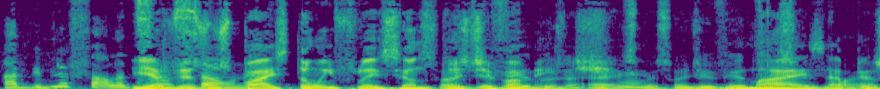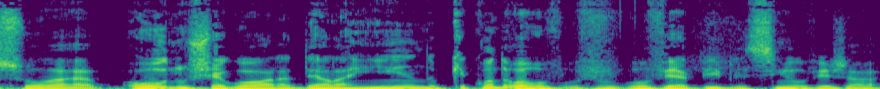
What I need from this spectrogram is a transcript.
A Bíblia fala de E às vezes os né? pais estão influenciando são positivamente. Né? É, é. Mas a pessoa ou não chegou a hora dela ainda, porque quando eu vou ver a Bíblia assim, eu vejo a,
